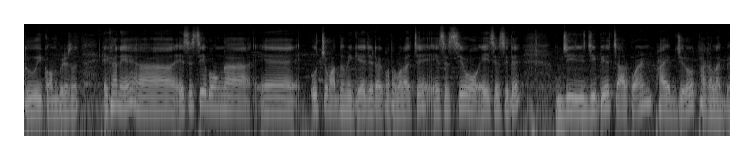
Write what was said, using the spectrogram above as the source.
দুই কম্পিটিশন এখানে এসএসসি এবং উচ্চ মাধ্যমিকে যেটার কথা বলা হচ্ছে এসএসসি ও এইচএসসিতে জি জিপিএ চার পয়েন্ট ফাইভ জিরো থাকা লাগবে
